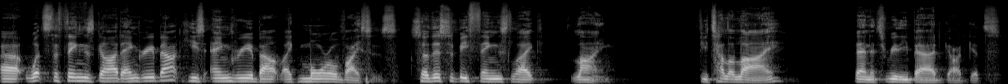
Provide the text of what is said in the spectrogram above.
uh, what's the things God angry about? He's angry about like moral vices. So this would be things like lying. If you tell a lie, then it's really bad. God gets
